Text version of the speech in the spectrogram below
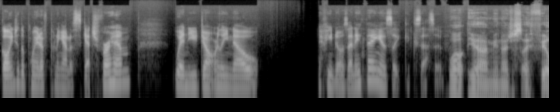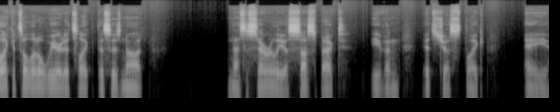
going to the point of putting out a sketch for him when you don't really know if he knows anything is like excessive. Well, yeah, I mean, I just I feel like it's a little weird. It's like this is not necessarily a suspect even. It's just like a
